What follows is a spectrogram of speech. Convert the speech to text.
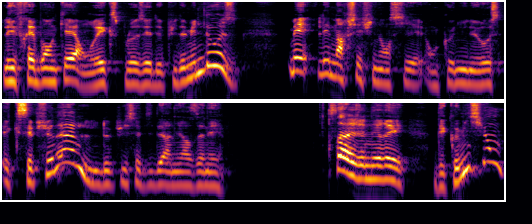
les frais bancaires ont explosé depuis 2012, mais les marchés financiers ont connu une hausse exceptionnelle depuis ces dix dernières années. Ça a généré des commissions.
